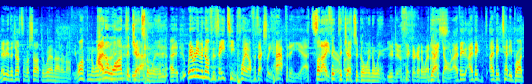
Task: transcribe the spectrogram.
maybe the Jets have a shot to win. I don't know if you want them to win. I don't want the Jets Yeah. to win. We don't even know if this 18 playoff is actually happening yet. But I think the Jets are going to win. You do think they're going to win? Yes. I don't. I think I think I think Teddy Broad-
